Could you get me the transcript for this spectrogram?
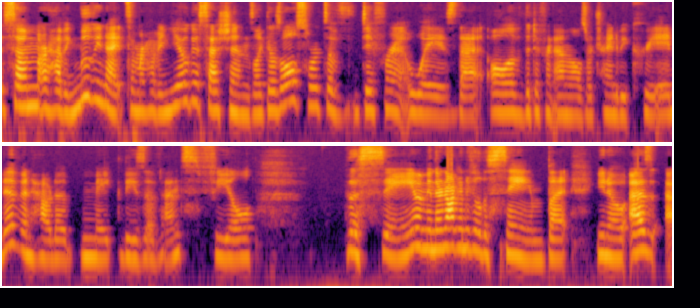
some are having movie nights, some are having yoga sessions. Like there's all sorts of different ways that all of the different MLs are trying to be creative and how to make these events feel the same. I mean, they're not going to feel the same, but you know, as uh,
